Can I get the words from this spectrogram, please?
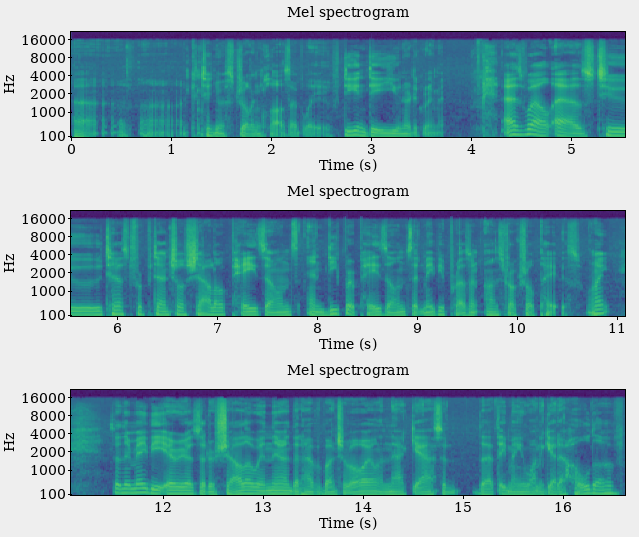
uh, uh, continuous drilling clause, I believe, D&D unit agreement, as well as to test for potential shallow pay zones and deeper pay zones that may be present on structural pays, right? So there may be areas that are shallow in there that have a bunch of oil and that gas that they may want to get a hold of.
